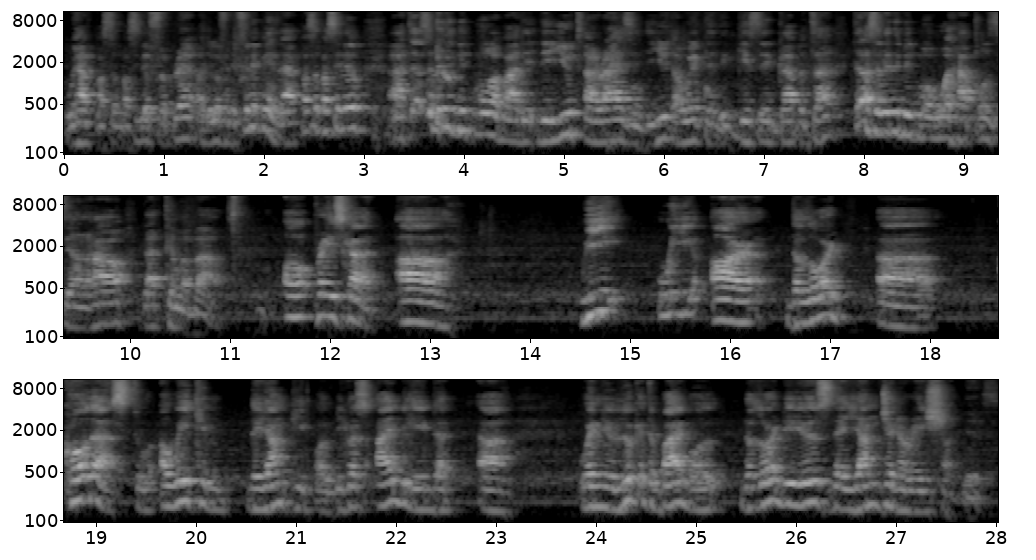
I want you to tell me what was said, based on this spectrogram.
we have Pastor Basilio Febre, the from the Philippines. Uh, Pastor Basilio, uh, tell us a little bit more about the, the youth arising, the youth awakening, the Gisi Capital. Tell us a little bit more what happens there and how that came about. Oh, praise God. Uh, we, we are, the Lord uh, called us to awaken the young people because I believe that uh, when you look at the Bible, the Lord used the young generation. Yes.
